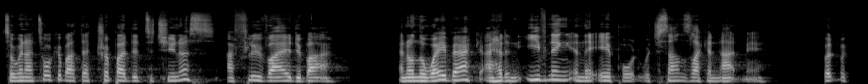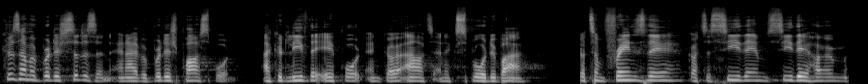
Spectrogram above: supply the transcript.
So when I talk about that trip I did to Tunis, I flew via Dubai. And on the way back, I had an evening in the airport, which sounds like a nightmare. But because I'm a British citizen and I have a British passport, I could leave the airport and go out and explore Dubai. Got some friends there, got to see them, see their home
